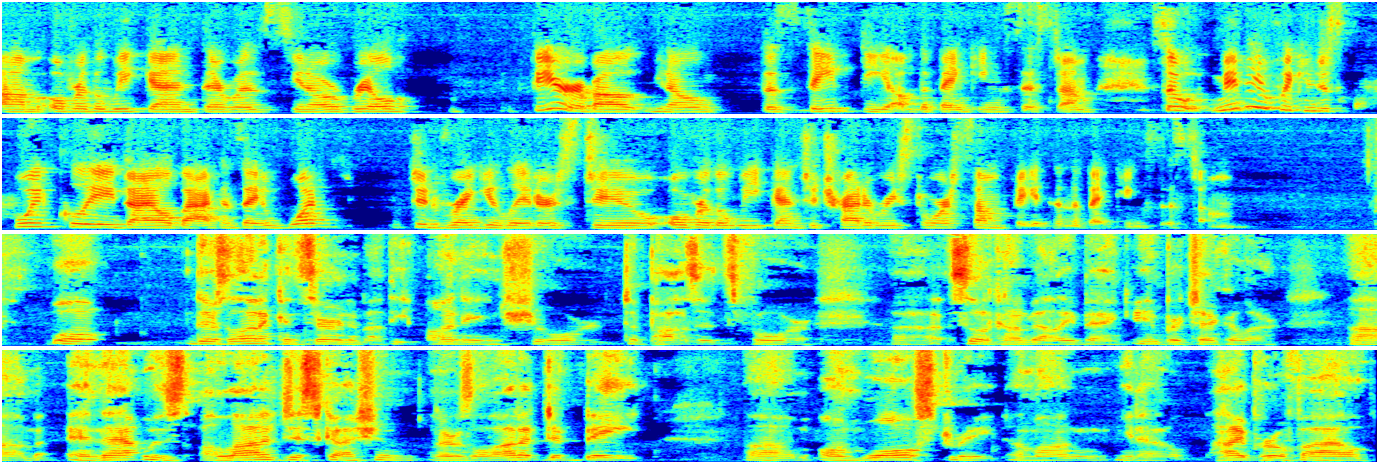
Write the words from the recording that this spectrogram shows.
Um, over the weekend, there was, you know, a real fear about, you know, the safety of the banking system. So maybe if we can just quickly dial back and say, what did regulators do over the weekend to try to restore some faith in the banking system? Well, there's a lot of concern about the uninsured deposits for uh, Silicon Valley Bank in particular. Um, and that was a lot of discussion. There was a lot of debate um, on Wall Street among, you know, high profile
